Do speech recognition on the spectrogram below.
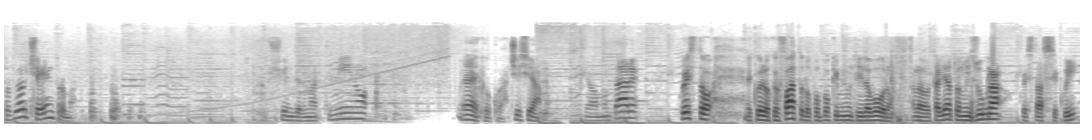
Proprio al centro ma scendere un attimino. Ecco qua ci siamo. Andiamo a montare. Questo è quello che ho fatto dopo pochi minuti di lavoro. Allora ho tagliato a misura quest'asse qui.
